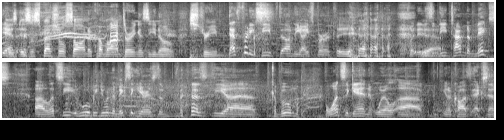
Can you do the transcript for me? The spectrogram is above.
Yeah. Is, is a special song to come on during a Xeno stream. That's pretty deep on the iceberg. Yeah. But it is Yeah. indeed time to mix. Uh, let's see who will be doing the mixing here as the as the uh, Kaboom once again will uh, you know cause X to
